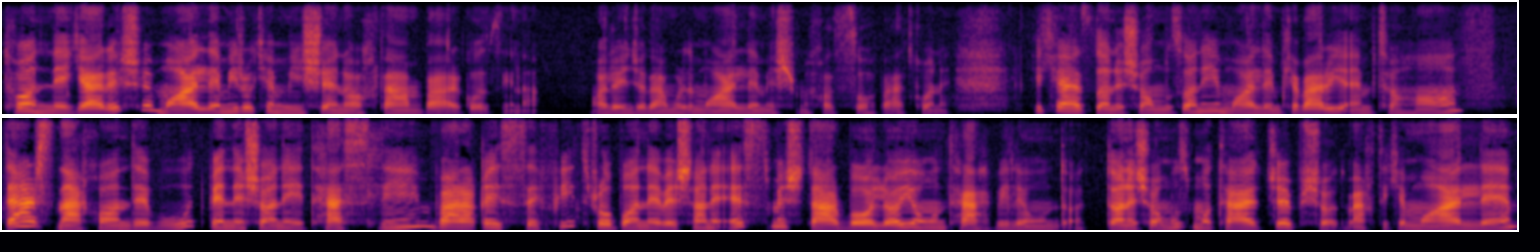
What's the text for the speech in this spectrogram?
تا نگرش معلمی رو که میشناختم برگزینم. حالا اینجا در مورد معلمش می‌خواد صحبت کنه. یکی از دانش آموزان این معلم که برای امتحان درس نخوانده بود به نشانه تسلیم ورقه سفید رو با نوشتن اسمش در بالای اون تحویل اون داد. دانش آموز متعجب شد وقتی که معلم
